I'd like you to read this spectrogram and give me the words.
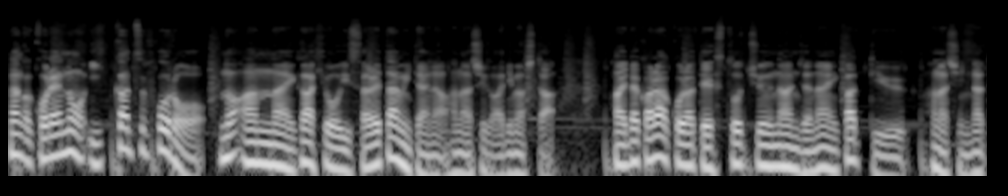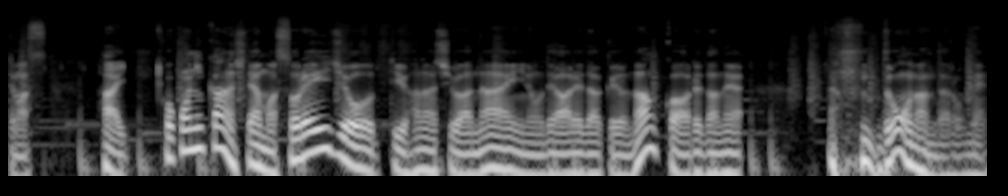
なんかこれの一括フォローの案内が表示されたみたいな話がありました。はい、だからこれはテスト中なんじゃないかっていう話になってます。はい。ここに関しては、まあ、それ以上っていう話はないのであれだけど、なんかあれだね。どうなんだろうね。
